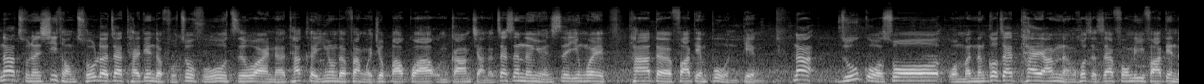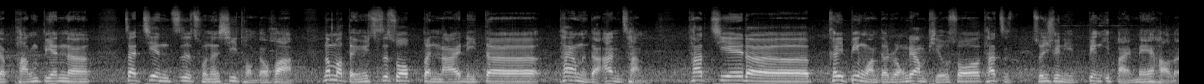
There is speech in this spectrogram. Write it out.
那储能系统除了在台电的辅助服务之外呢，它可以用的范围就包括我们刚刚讲的再生能源，是因为它的发电不稳定。那如果说我们能够在太阳能或者在风力发电的旁边呢，在建置储能系统的话，那么等于是说本来你的太阳能的暗场。它接了可以并网的容量，比如说它只准许你并一百 m 好了。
